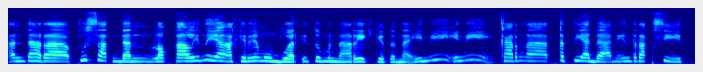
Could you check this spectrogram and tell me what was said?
antara pusat dan lokal ini yang akhirnya membuat itu menarik gitu. Nah ini ini karena ketiadaan interaksi itu,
